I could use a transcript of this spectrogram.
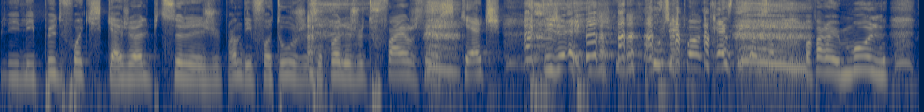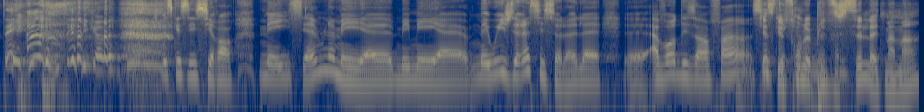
les, les peu de fois qu'ils se cajolent, puis tout ça, je, je veux prendre des photos, je sais pas, là, je veux tout faire, je fais un sketch. Tu sais, je, bougez pas, restez comme ça. On va faire un moule. Tu sais, c'est comme- Parce que c'est si rare. Mais ils s'aiment, là, mais, euh, mais, mais, euh, mais oui, je dirais que c'est ça, là. le- euh, avoir des enfants. Qu'est-ce que tu trouves le plus difficile d'être maman?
